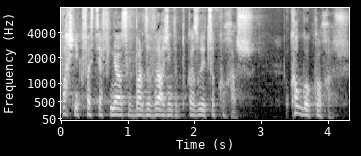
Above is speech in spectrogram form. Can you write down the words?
Właśnie kwestia finansów bardzo wyraźnie to pokazuje, co kochasz. Kogo kochasz?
